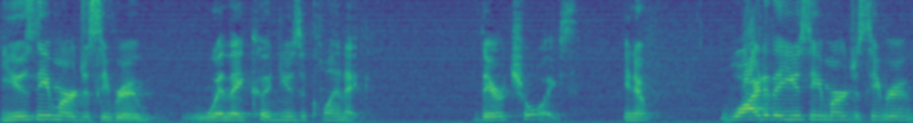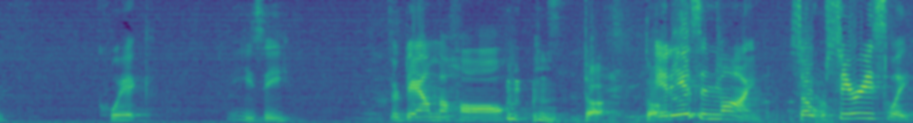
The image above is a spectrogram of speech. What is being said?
use the emergency room when they could use a clinic. their choice. You know, why do they use the emergency room? Quick, easy. They're down the hall. Doc, Doc, It is in mine. So seriously,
